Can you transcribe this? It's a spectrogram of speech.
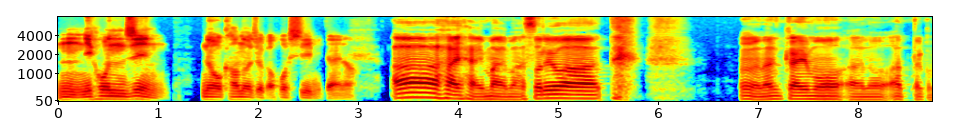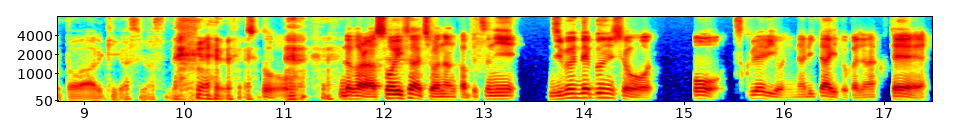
うん、日本人の彼女が欲しいみたいな。ああ、はいはい。まあまあ、それは、うん、何回も、あの、会ったことはある気がしますね。そう。だからそういう人たちはなんか別に自分で文章を作れるようになりたいとかじゃなくて、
